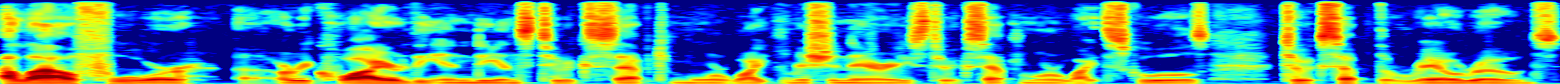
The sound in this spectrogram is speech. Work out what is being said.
allow for uh, or require the Indians to accept more white missionaries, to accept more white schools, to accept the railroads,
